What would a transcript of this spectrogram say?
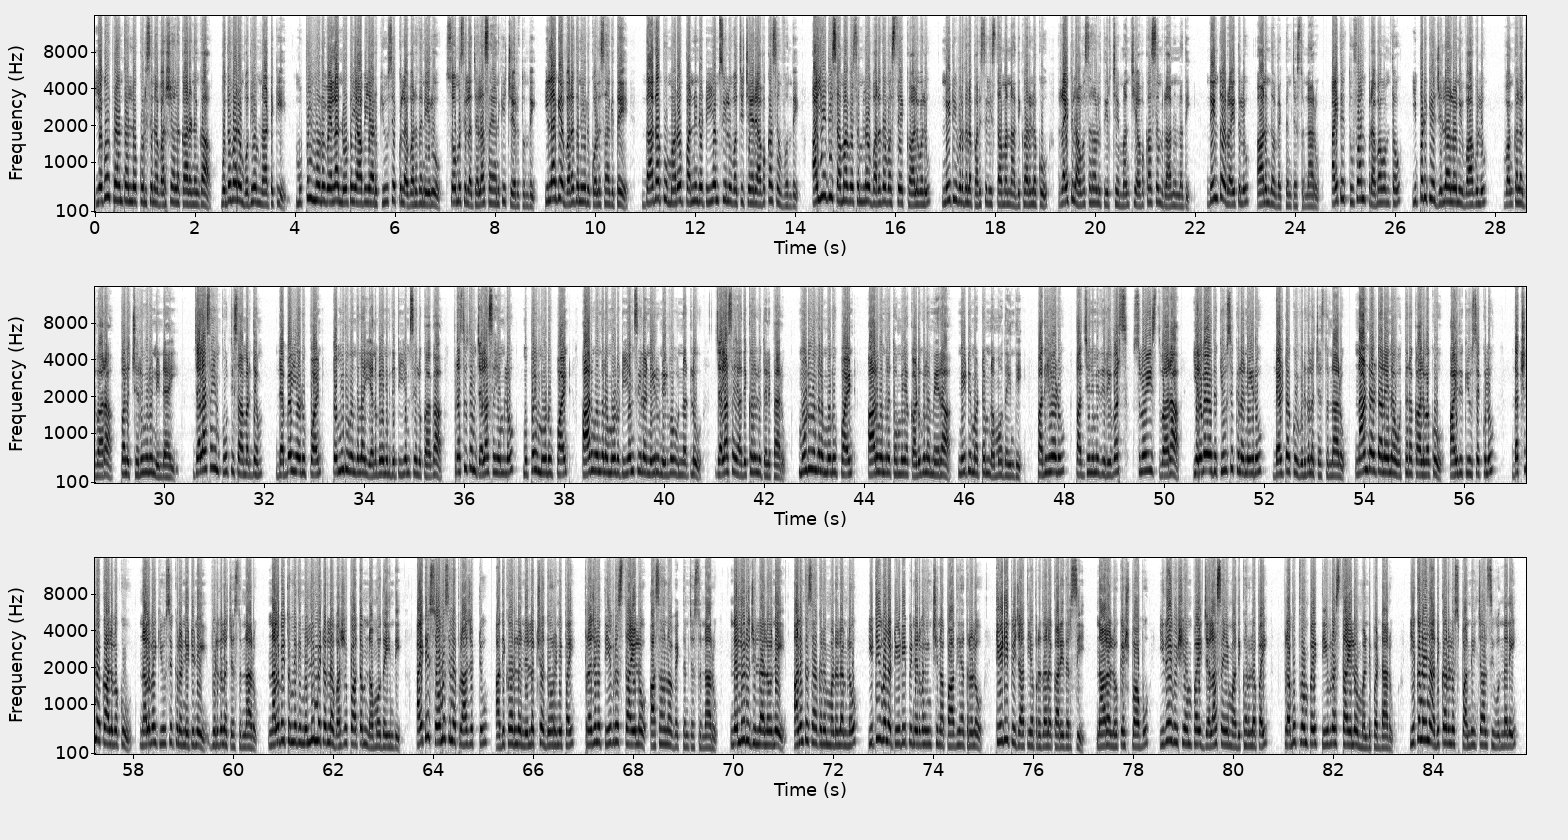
ఎగువ ప్రాంతాల్లో కురిసిన వర్షాల కారణంగా బుధవారం ఉదయం నాటికి ముప్పై మూడు వేల నూట యాభై ఆరు క్యూసెక్కుల వరద నీరు సోమశిల జలాశయానికి చేరుతుంది. ఇలాగే వరద నీరు కొనసాగితే దాదాపు మరో పన్నెండు టీఎంసీలు వచ్చి చేరే అవకాశం ఉంది. ఐఏబీ సమావేశంలో వరద వస్తే కాలువలు నీటి విడుదల పరిశీలిస్తామన్న అధికారులకు రైతుల అవసరాలు తీర్చే మంచి అవకాశం రానున్నది. దీంతో రైతులు ఆనందం వ్యక్తం చేస్తున్నారు. అయితే తుఫాన్ ప్రభావంతో ఇప్పటికే జిల్లాలోని వాగులు వంకల ద్వారా పలు చెరువులు నిండాయి. జలాశయం పూర్తి సామర్థ్యం డెబ్బై ఏడు పాయింట్ తొమ్మిది వందల ఎనభై ఎనిమిది టీఎంసీలు కాగా ప్రస్తుతం జలాశయంలో ముప్పై మూడు పాయింట్ ఆరు వందల మూడు టీఎంసీల నీరు నిల్వ ఉన్నట్లు జలాశయ అధికారులు తెలిపారు. మూడు వందల మూడు పాయింట్ ఆరు వందల తొంభై ఒక్క అడుగుల మేర నీటి మట్టం నమోదైంది. పదిహేడు పద్దెనిమిది రివర్స్ స్లూయిస్ ద్వారా ఇరవై ఐదు క్యూసెక్కుల నీరు డెల్టాకు విడుదల చేస్తున్నారు. నాన్ డెల్టాలైన ఉత్తర కాలువకు ఐదు క్యూసెక్కులు దక్షిణ కాలువకు నలభై క్యూసెక్కుల నీటిని విడుదల చేస్తున్నారు. నలభై తొమ్మిది మిల్లీమీటర్ల వర్షపాతం నమోదైంది. అయితే సోమశిల ప్రాజెక్టు అధికారుల నిర్లక్ష్య ధోరణిపై ప్రజలు తీవ్రస్థాయిలో అసహనం వ్యక్తం చేస్తున్నారు. నెల్లూరు జిల్లాలోని అనంతసాగరం మండలంలో ఇటీవల టీడీపీ నిర్వహించిన పాదయాత్రలో టీడీపీ జాతీయ ప్రధాన కార్యదర్శి నారా లోకేష్ బాబు ఇదే విషయంపై జలాశయం అధికారులపై ప్రభుత్వంపై తీవ్రస్థాయిలో మండిపడ్డారు. ఇకనైనా అధికారులు స్పందించాల్సి ఉందని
